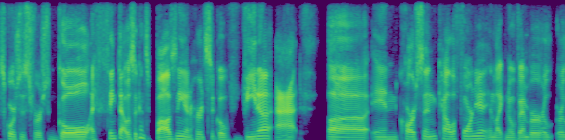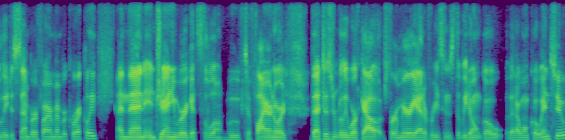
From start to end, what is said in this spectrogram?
Scores his first goal. I think that was against Bosnia and Herzegovina at uh in Carson, California in like November, early December, if I remember correctly. And then in January gets the loan move to Feyenoord. That doesn't really work out for a myriad of reasons that we don't go that I won't go into.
